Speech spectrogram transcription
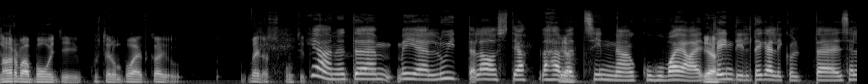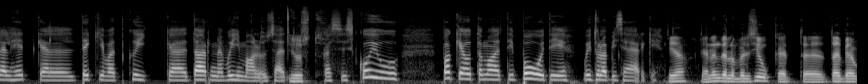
Narva poodi, kus teil on poed ka ju, väljastuspunktid? jaa, need äh, meie luitelaost jah, lähevad ja. sinna, kuhu vaja, et ja. kliendil tegelikult äh, sellel hetkel tekivad kõik tarnevõimalused, kas siis koju, pakiautomaati, poodi või tuleb ise järgi. jah, ja nendel on veel niisugune, et ta ei pea,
